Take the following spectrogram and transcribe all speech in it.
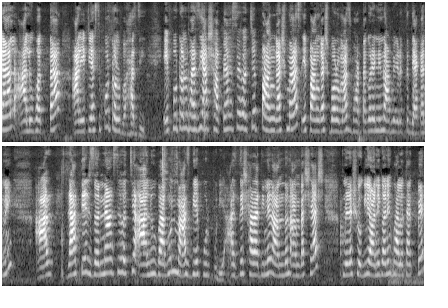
ডাল, আলু ভর্তা, আর এটি আছে পটল ভাজি। এই পটল ভাজি আর সাথে আছে হচ্ছে পাঙ্গাস মাছ। এই পাঙ্গাস বড় মাছ, ভর্তা করে নিন আপনাকে একটু দেখানোই। আর রাতের জন্য আছে হচ্ছে আলু বাগুন, মাছ দিয়ে পুরপুরি। আজকে সারাদিনের আন্দোলন আন্দা শেষ আপনারা সগলি অনেক অনেক ভালো থাকবেন।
